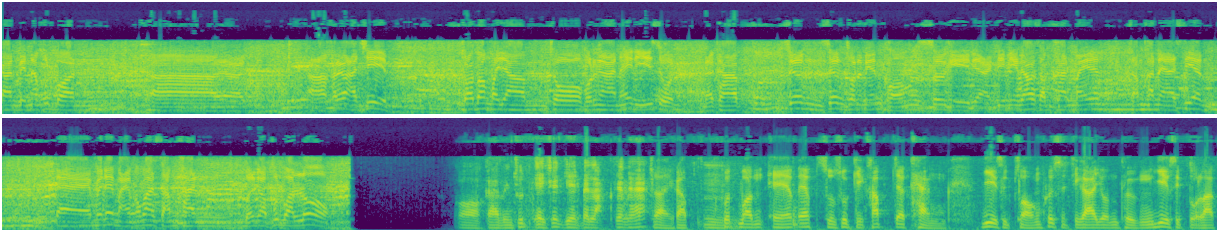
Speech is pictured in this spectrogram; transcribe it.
การเป็นนักฟุตบอลอ่าเขาเรียกว่าอาชี พ ก็ต้องพยายามโชว์ผลงานให้ดีที่สุดนะครับ ซึ่งซึ่งทัวร์นาเมนต์ของซูกิเนี่ยจริงๆแล้วสำคัญไหมสำคัญในอาเซียน แต่ไม่ได้หมายความว่าสำคัญเหมือนกับฟุตบอลโลกก็กลายเป็นชุดเอเชียนเกมเป็นหลักใช่ไหมฮะ ใช่ครับอืมฟุตบอล AFF ซูซูกิครับจะแข่ง 22 พฤศจิกายนถึง 20 ตุลาคม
